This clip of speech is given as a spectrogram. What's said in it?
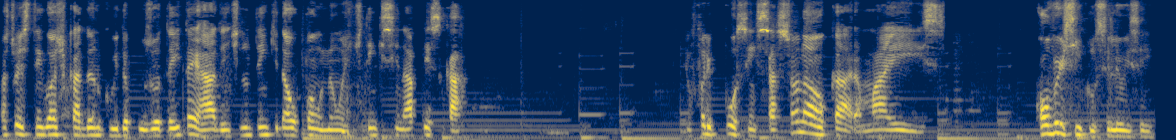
Pastor, esse negócio de ficar dando comida pros outros aí tá errado. A gente não tem que dar o pão, não. A gente tem que ensinar a pescar. Eu falei, pô, sensacional, cara, mas. Qual versículo você leu isso aí?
